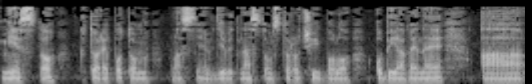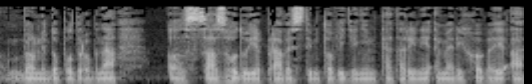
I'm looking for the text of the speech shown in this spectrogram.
miesto, ktoré potom vlastne v 19. storočí bolo objavené a veľmi dopodrobná sa zhoduje práve s týmto videním Kataríny Emerichovej a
